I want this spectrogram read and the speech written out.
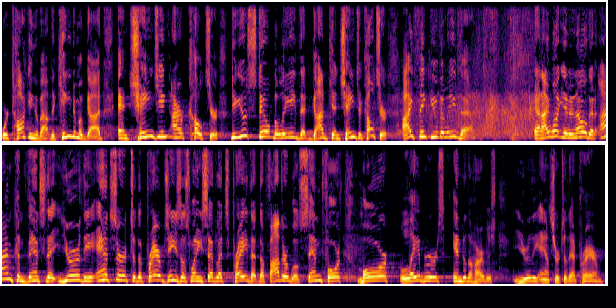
we're talking about the kingdom of God and changing our culture. Do you still believe that God can change a culture? I think you believe that. And I want you to know that I'm convinced that you're the answer to the prayer of Jesus when he said, Let's pray that the Father will send forth more laborers into the harvest. You're the answer to that prayer.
